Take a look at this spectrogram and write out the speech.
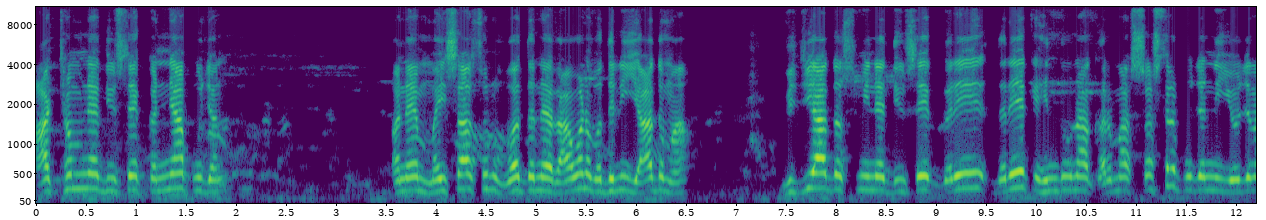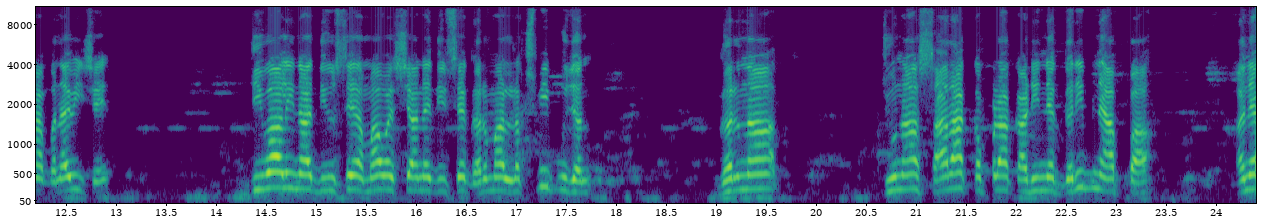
આઠમને દિવસે કન્યા પૂજન અને મહિષાસુર વધ અને રાવણ વધની યાદમાં વિજયાદશમીને દિવસે દરેક હિન્દુના ઘરમાં શસ્ત્ર પૂજનની યોજના બનાવી છે. દિવાળીના દિવસે અમાવસ્યાને દિવસે ઘરમાં લક્ષ્મી પૂજન ઘરના જૂના સારા કપડાં કાઢીને ગરીબને આપવા અને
